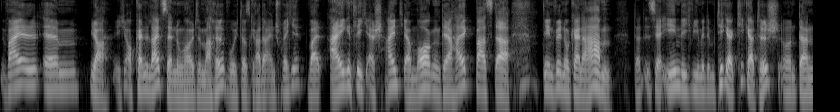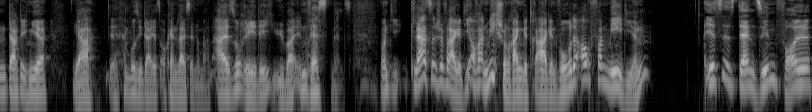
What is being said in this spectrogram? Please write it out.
weil ähm, ja, ich auch keine Live-Sendung heute mache, wo ich das gerade einspreche, weil eigentlich erscheint ja morgen der Hulkbuster. Den will nur keiner haben. Das ist ja ähnlich wie mit dem Ticker-Kicker-Tisch. Und dann dachte ich mir, ja, äh, muss ich da jetzt auch keine Live-Sendung machen. Also rede ich über Investments. Und die klassische Frage, die auch an mich schon rangetragen wurde, auch von Medien, ist es denn sinnvoll,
